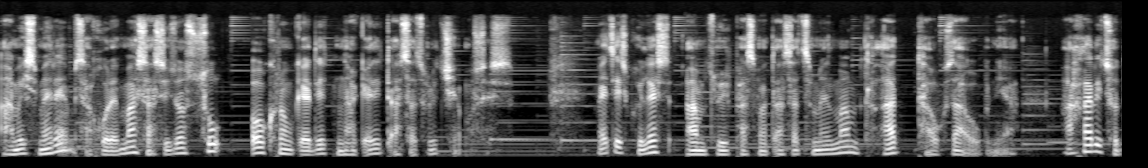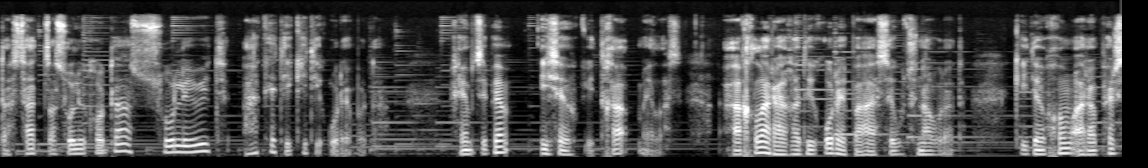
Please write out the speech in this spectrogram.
ამის მერე მსახურებმა სასიზო სულ ოქრომ კედით ნაკერი ტანსაცმლით შემოსეს. მეცის ქვილეს ამ ძვირფასმა ტანსაცმელმა მთლად თავგზა აუბნია. ახარ იცოდა სად წასულიყო და სულივით აქეთ-იქით იყურებოდა. ხემწიფემ ისევ კითხა მელას: ახლა რაღაც იყურება ასე უცნაურად? კიდევ ხომ არაფერს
